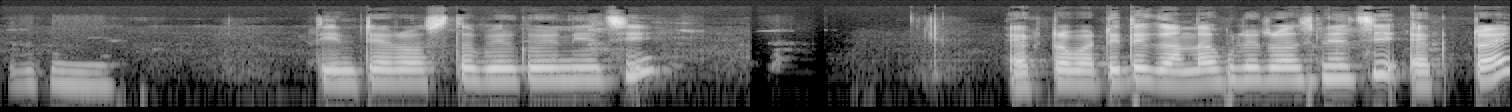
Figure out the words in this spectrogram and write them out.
এরকম নিয়ে। তিনটে রস তো বের করে নিয়েছি। একটা বাটিতে গাঁদা ফুলের রস নিয়েছি একটায়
